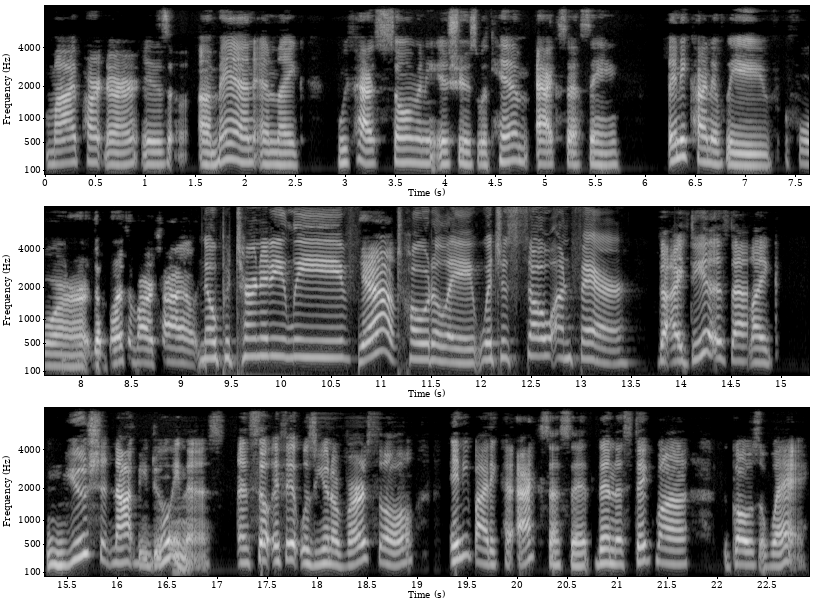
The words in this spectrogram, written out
my partner is a man and like we've had so many issues with him accessing any kind of leave for the birth of our child. No paternity leave. Yeah. Totally, which is so unfair. The idea is that like you should not be doing this. And so if it was universal, anybody could access it, then the stigma goes away.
